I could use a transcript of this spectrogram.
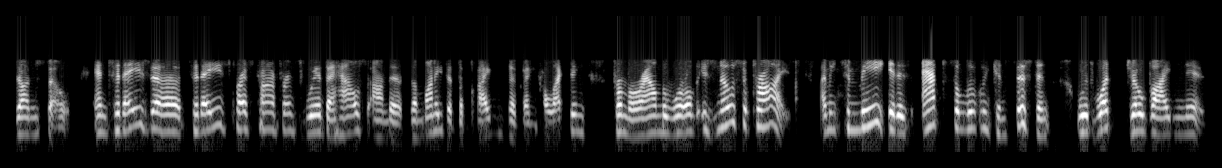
done so. And today's uh, today's press conference with the House on the, the money that the Bidens have been collecting from around the world is no surprise. I mean, to me, it is absolutely consistent with what Joe Biden is.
